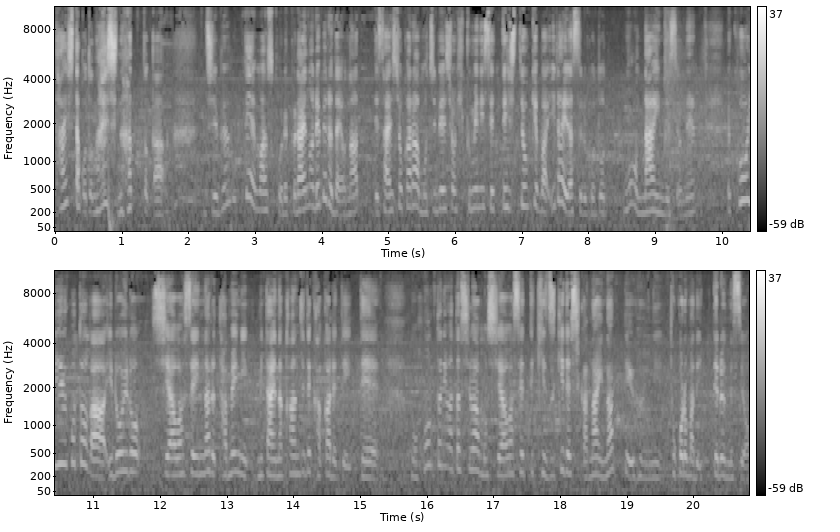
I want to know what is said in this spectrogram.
大したことないしなとか自分ってまずこれくらいのレベルだよなって最初からモチベーション低めに設定しておけばイライラすることもないんですよね。こういうことがいろいろ幸せになるためにみたいな感じで書かれていてもう本当に私はもう幸せって気づきでしかないなっていう風にところまで言ってるんですよ。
